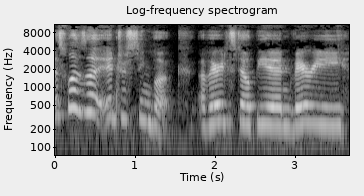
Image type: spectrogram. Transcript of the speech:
This was an interesting book. A very dystopian, very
